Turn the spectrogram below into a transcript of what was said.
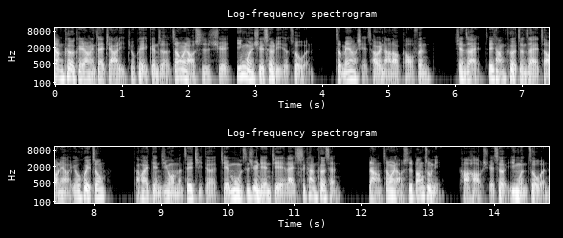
这堂课可以让你在家里就可以跟着张伟老师学英文学测里的作文，怎么样写才会拿到高分？现在这一堂课正在早鸟优惠中，赶快点击我们这一集的节目资讯连接来试看课程，让张伟老师帮助你。考好学测英文作文。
